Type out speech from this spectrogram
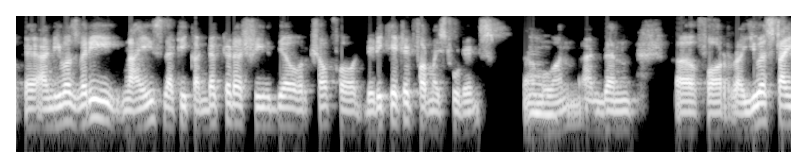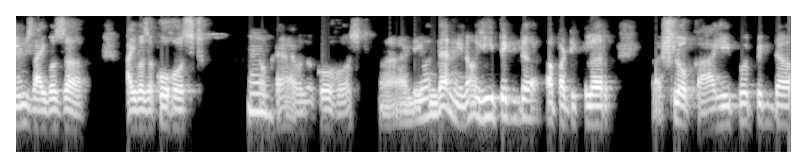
okay and he was very nice that he conducted a Sri Vidya workshop for dedicated for my students number Mm. one and then uh, for uh, US Times I was a I was a co-host Mm. okay I was a co-host and even then you know he picked a, a particular uh, shloka he picked a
